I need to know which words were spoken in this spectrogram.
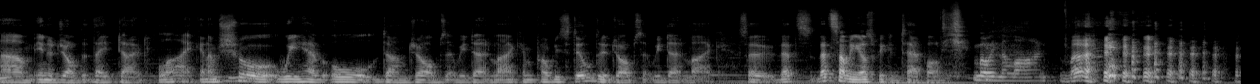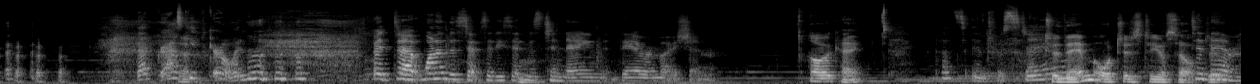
um, in a job that they don't like. And I'm sure we have all done jobs that we don't like, and probably still do jobs that we don't like. So that's that's something else we can tap on. Mowing the lawn. That grass keeps growing. But uh, one of the steps that he said was to name their emotion oh, okay. That's interesting. To them or just to yourself? to Do- them.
